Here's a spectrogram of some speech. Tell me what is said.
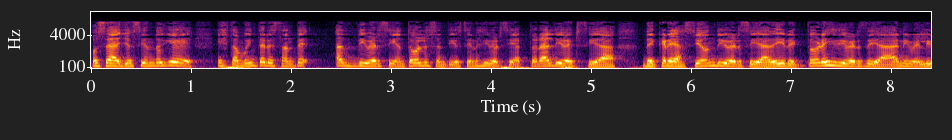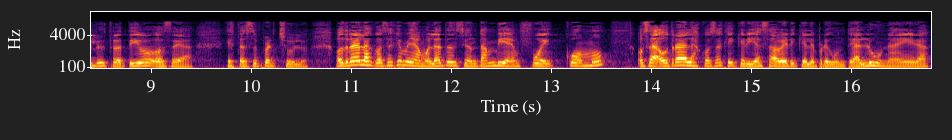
O sea, yo siento que está muy interesante diversidad en todos los sentidos. Tienes diversidad actoral, diversidad de creación, diversidad de directores y diversidad a nivel ilustrativo. O sea, está súper chulo. Otra de las cosas que me llamó la atención también fue cómo, o sea, otra de las cosas que quería saber y que le pregunté a Luna era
